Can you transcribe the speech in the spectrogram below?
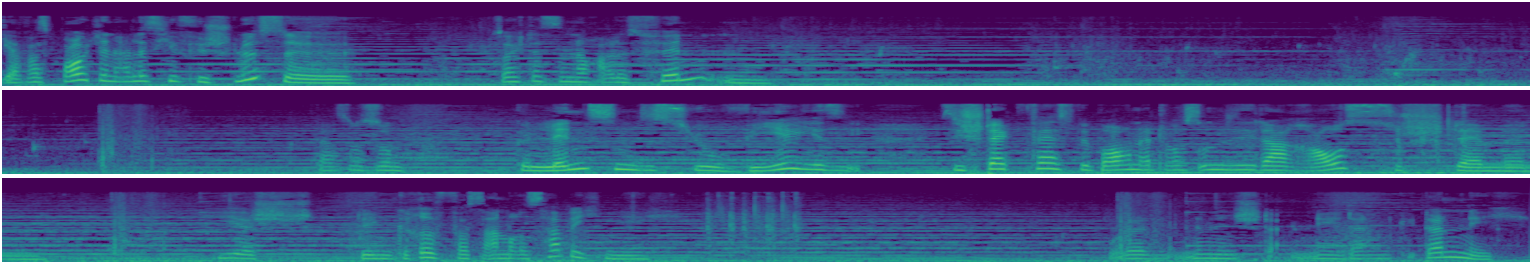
Ja, was brauche ich denn alles hier für Schlüssel? Soll ich das denn noch alles finden? Da ist so ein glänzendes Juwel. Hier, sie, sie steckt fest. Wir brauchen etwas, um sie da rauszustemmen. Hier, den Griff. Was anderes habe ich nicht. Oder nimm den Stein. Nee, dann, dann nicht.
